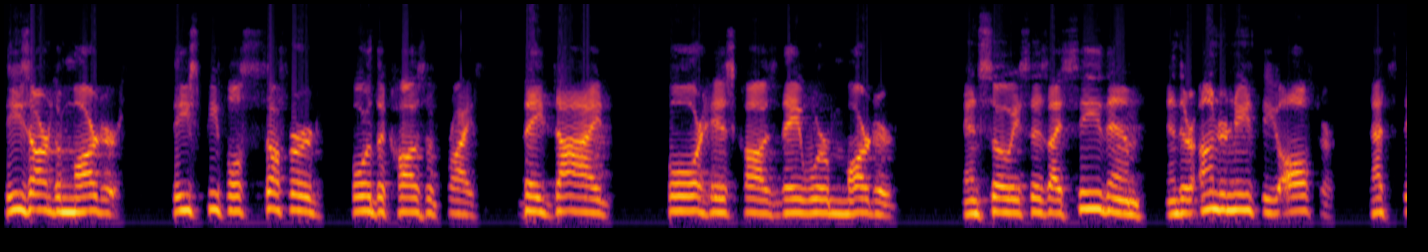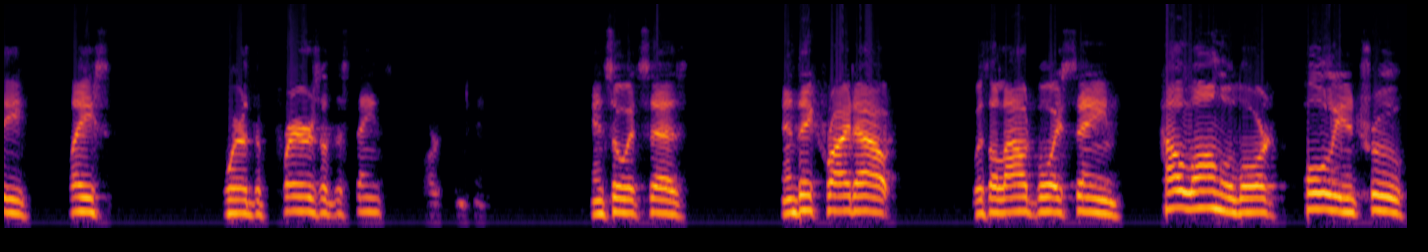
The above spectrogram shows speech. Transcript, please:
These are the martyrs these people suffered for the cause of Christ. They died for his cause. They were martyred. And so he says, I see them and they're underneath the altar. That's the place where the prayers of the saints are contained. And so it says, and they cried out with a loud voice, saying, How long, O Lord, holy and true,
